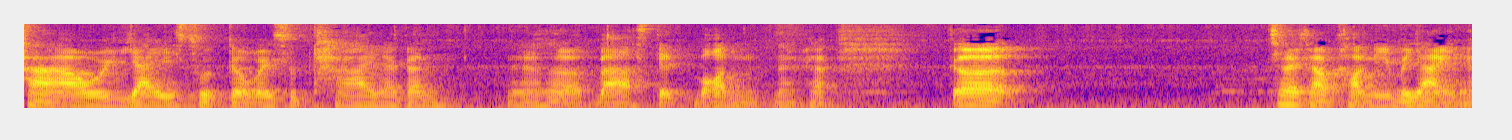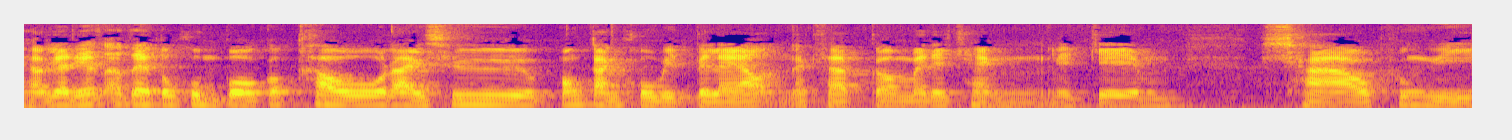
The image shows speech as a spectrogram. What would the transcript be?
ข่าวใหญ่สุดเดี๋ยวไว้สุดท้ายแล้วกันนะสำหรับบาสเกตบอลนะครับ ก็ใช่ครับข่าวนี้ไม่ใหญ่นะครับยานนิสอันเตโตคุมโบก็เข้ารายชื่อป้องกันโควิดไปแล้วนะครับ ก็ไม่ได้แข่งในเกมเช้าพรุ่งนี้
